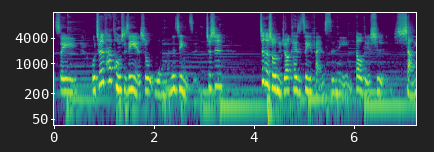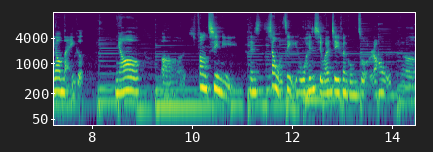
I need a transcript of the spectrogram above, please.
所以我觉得它同时间也是我们的镜子，就是这个时候你就要开始自己反思，你到底是想要哪一个？你要呃放弃你很像我自己，我很喜欢这一份工作，然后我们的。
